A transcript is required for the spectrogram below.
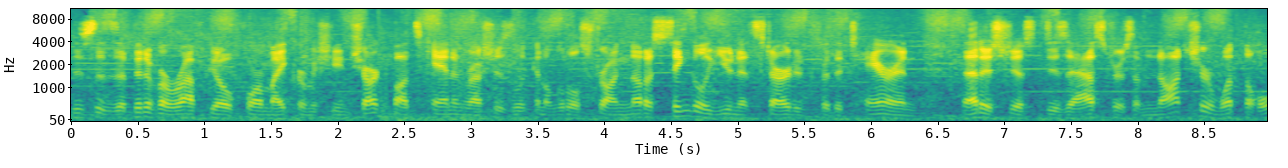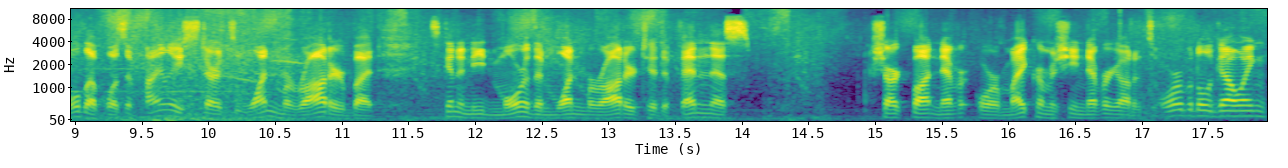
This is a bit of a rough go for Micro Machine. Sharkbot's cannon rush is looking a little strong. Not a single unit started for the Terran. That is just disastrous. I'm not sure what the holdup was. It finally starts one Marauder, but it's going to need more than one Marauder to defend this. Sharkbot never, or Micro Machine never got its orbital going.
